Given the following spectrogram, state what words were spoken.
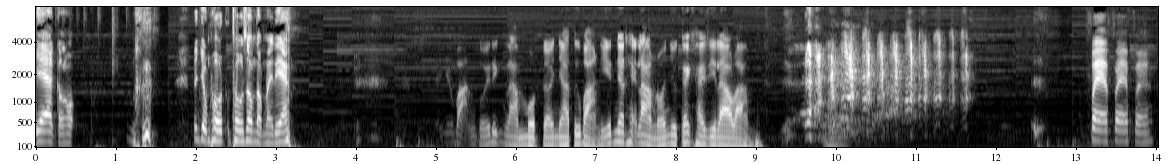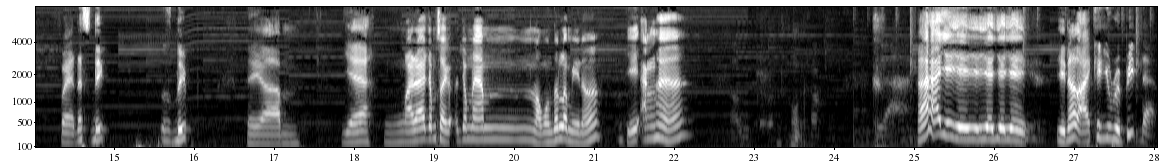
yeah còn nói chung thu thu xong tập này đi ăn. Nếu như bạn có ý định làm một ờ, nhà tư bản thì ít nhất hãy làm nó như cách Haji Lao làm. fair fair fair. Fair that's deep. That's deep thì um, yeah. Ngoài ra trong sài trong nam lòng còn tính làm gì nữa. Chỉ ăn hả? Hả? Gì gì gì gì gì gì? Gì nói lại? Can you repeat that?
